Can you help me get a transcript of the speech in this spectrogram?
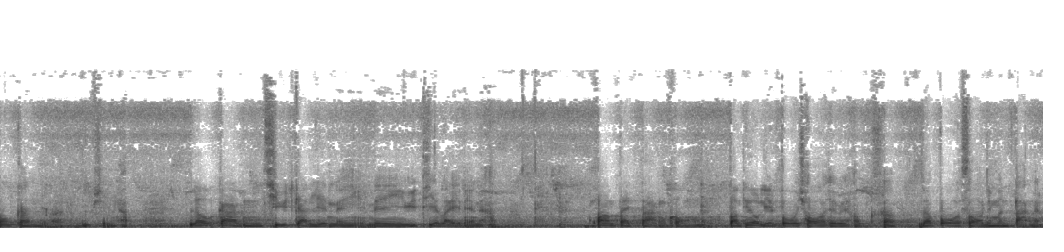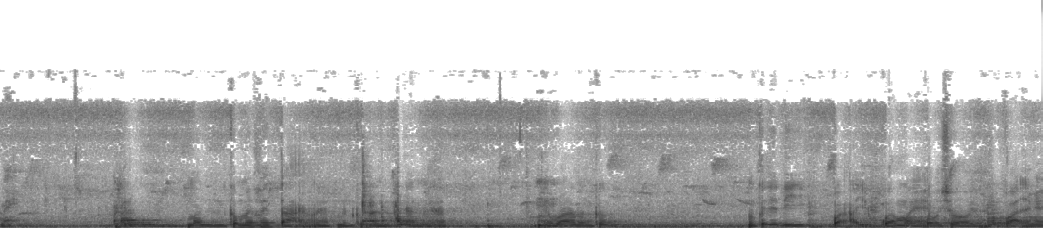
ป้องกันอยู่ครับอยู่ใช่ไหมครับ แล้วการชีวิตการเรียนในในวิทยาลัยเนี่ยนะครับ ความแตกต่างของตอนที่เราเรียนปวชใช่ไหมครับ ครับ แล้วปวสนี่มันต่างกันไหมมันก็ไม่ค่อยต่างนะครับ มันก็เหมือนกันนะครับ แต่ว่ามันก็มัน ก็จะดีกว่าอยู่กว่าทำไม ปวชอยู่กว่ายังไง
